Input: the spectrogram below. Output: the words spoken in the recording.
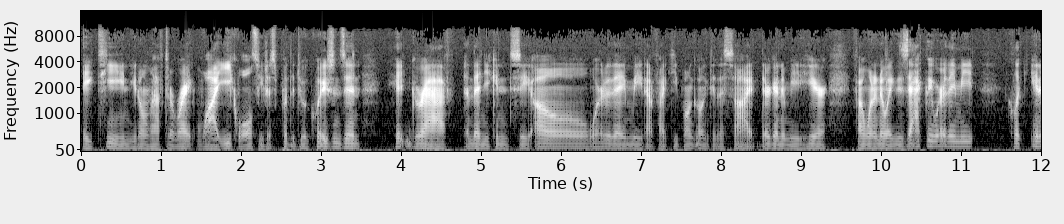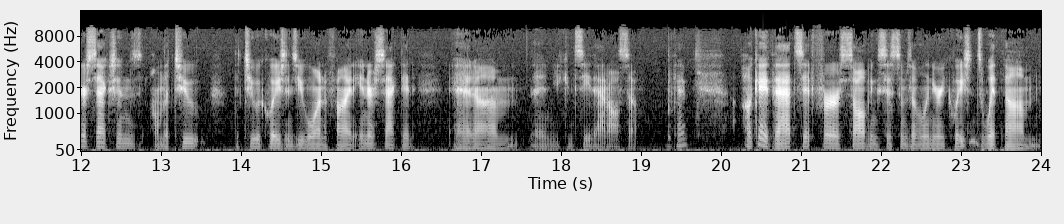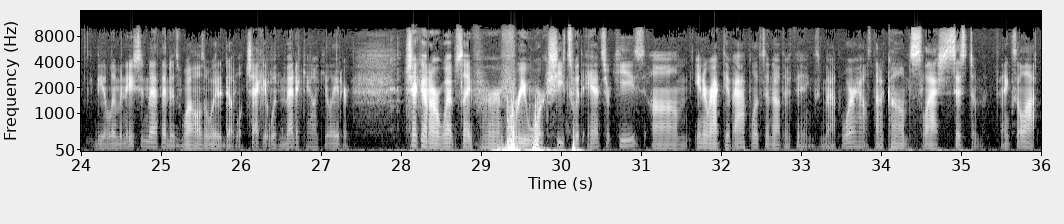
18. You don't have to write y equals. You just put the two equations in, hit graph, and then you can see, oh, where do they meet? If I keep on going to the side, they're going to meet here. If I want to know exactly where they meet, click intersections on the two the two equations you want to find intersected, and um, and you can see that also. Okay. Okay, that's it for solving systems of linear equations with um, the elimination method as well as a way to double check it with MetaCalculator. Check out our website for free worksheets with answer keys, um, interactive applets, and other things. mathwarehouse.com slash system. Thanks a lot.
